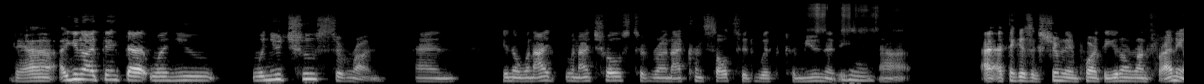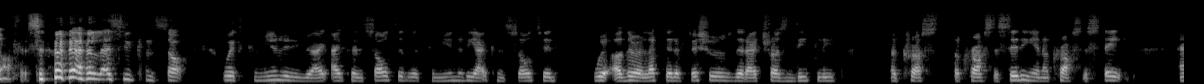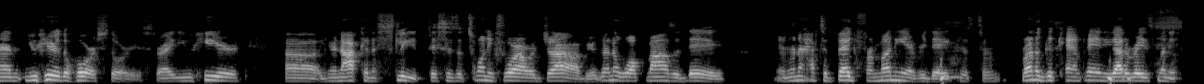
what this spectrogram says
Yeah, you know, I think that when you when you choose to run, and you know, when I when I chose to run, I consulted with community. Mm-hmm. Uh, I, I, think it's extremely important that you don't run for any office unless you consult with community. I, I consulted with community. I consulted with other elected officials that I trust deeply across across the city and across the state. And you hear the horror stories, right? You hear uh, you're not going to sleep. This is a 24 hour job. You're going to walk miles a day. You're going to have to beg for money every day because to run a good campaign, you got to raise money.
